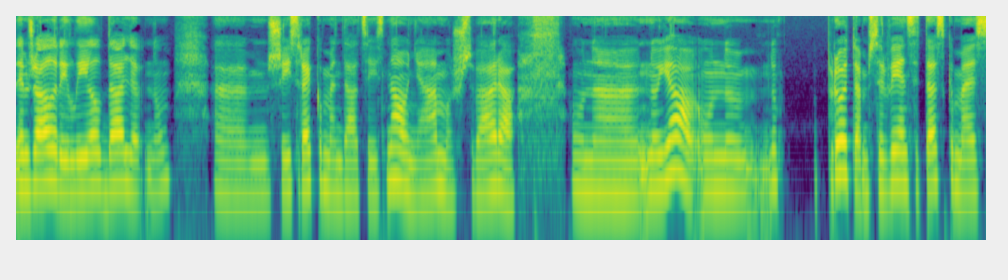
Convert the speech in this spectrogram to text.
Diemžēl arī liela daļa nu, um, šīs rekomendācijas nav ņēmušas vērā. Un, uh, nu, jā, jā, un, nu, Protams, ir viens ir tas, ka mēs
